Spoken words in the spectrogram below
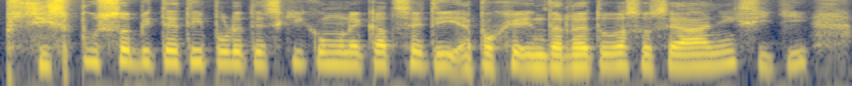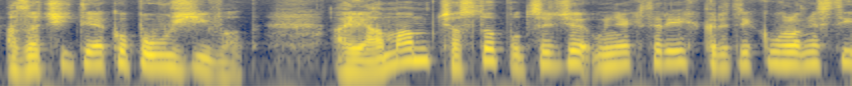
přizpůsobit je té politické komunikaci, té epochy internetu a sociálních sítí a začít je jako používat. A já mám často pocit, že u některých kritiků, hlavně z té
